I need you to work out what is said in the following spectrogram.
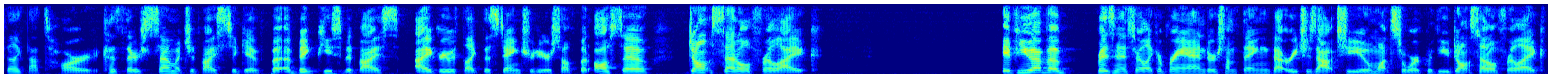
feel like that's hard because there's so much advice to give. But a big piece of advice, I agree with like the staying true to yourself, but also don't settle for like if you have a business or like a brand or something that reaches out to you and wants to work with you, don't settle for like,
